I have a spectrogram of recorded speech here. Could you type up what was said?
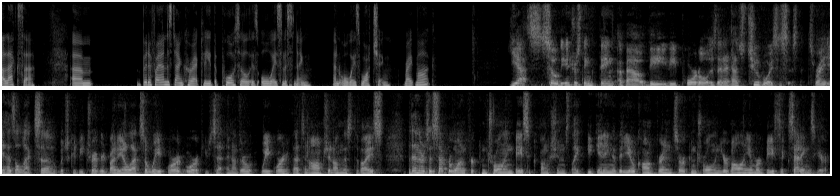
Alexa. Um, but if I understand correctly, the portal is always listening and always watching, right, Mark? Yes. So the interesting thing about the the portal is that it has two voice assistants, right? It has Alexa, which could be triggered by the Alexa wake word, or if you set another wake word, if that's an option on this device. But then there's a separate one for controlling basic functions like beginning a video conference or controlling your volume or basic settings here.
